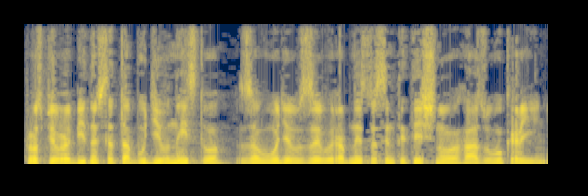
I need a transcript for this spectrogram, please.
про співробітництво та будівництво заводів з виробництва синтетичного газу в Україні.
